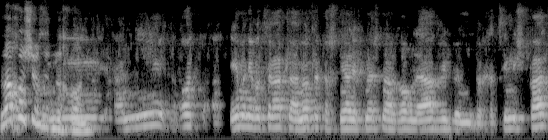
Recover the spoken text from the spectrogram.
לא חושב שזה נכון. אני, עוד, אם אני רוצה רק לענות לך שנייה לפני שנעבור לאבי בחצי משפט,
